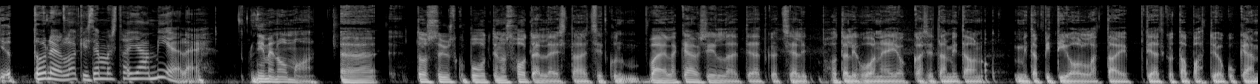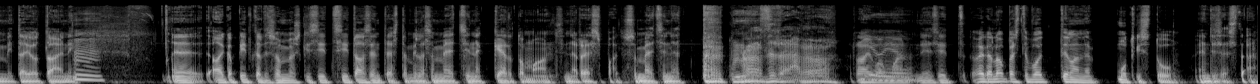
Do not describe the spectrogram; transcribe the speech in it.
Ja todellakin, semmoista jää mieleen. Nimenomaan. Tuossa just kun puhuttiin noista hotelleista, että sit kun väillä käy sillä, että, tiedätkö, että siellä hotellihuone ei olekaan sitä, mitä, on, mitä piti olla, tai tiedätkö, tapahtui joku kämmi tai jotain, niin mm. Eh, aika pitkälti se on myöskin siitä, siitä asenteesta, millä sä meet sinne kertomaan, sinne respaan. Jos sä meet sinne raivomaan, Joo, joo. niin sit aika nopeasti voi tilanne mutkistuu entisestään.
